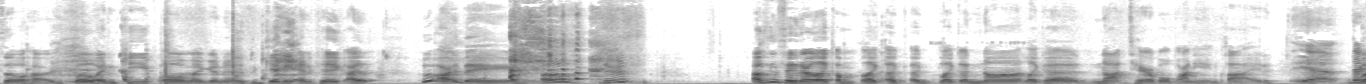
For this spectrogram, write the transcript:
so hard. Bo and Peep. Oh my goodness. Giddy and Pig. I. Who are they? Oh, there's. I was gonna say they're like a like a, a like a not like a not terrible Bonnie and Clyde. Yeah, they're But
